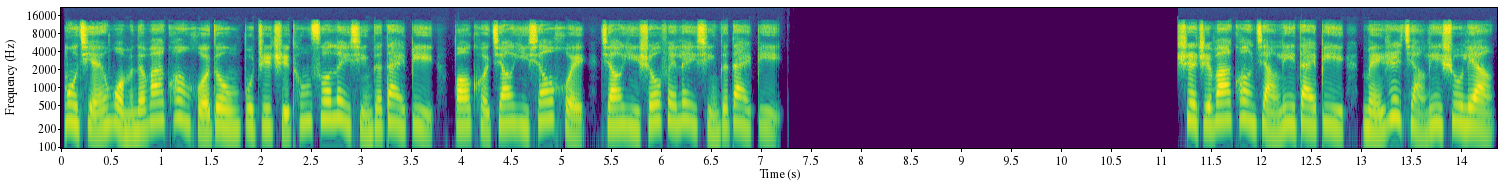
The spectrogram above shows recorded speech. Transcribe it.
目前我们的挖矿活动不支持通缩类型的代币，包括交易销毁、交易收费类型的代币。设置挖矿奖励代币每日奖励数量。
